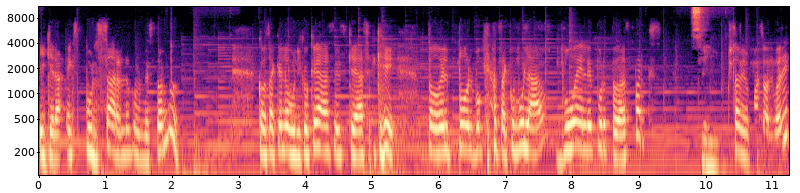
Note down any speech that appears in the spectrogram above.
y quiera expulsarlo con un estornudo. Cosa que lo único que hace es que hace que todo el polvo que has acumulado vuele por todas partes. Sí. También pasó algo así.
